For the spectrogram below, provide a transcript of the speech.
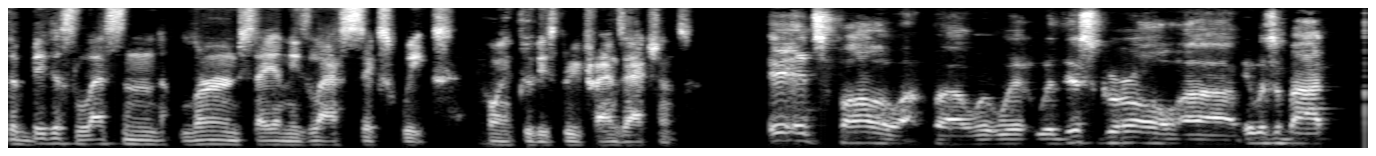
the biggest lesson learned, say, in these last six weeks going through these three transactions? It's follow up uh, with, with, this girl. Uh, it was about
